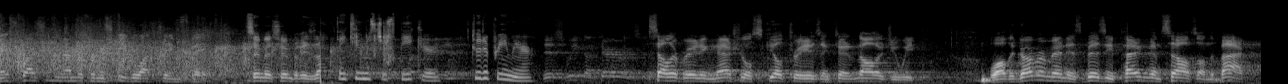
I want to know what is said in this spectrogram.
Next question, the member for Mushkegowuk, James Bay. Thank you, Mr. Speaker. To the Premier. This week, Ontario is celebrating National Skill Trades and Technology Week. While the government is busy patting themselves on the back,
